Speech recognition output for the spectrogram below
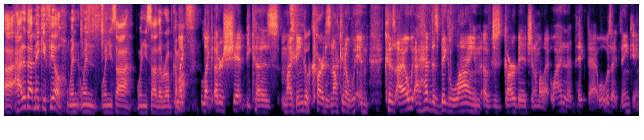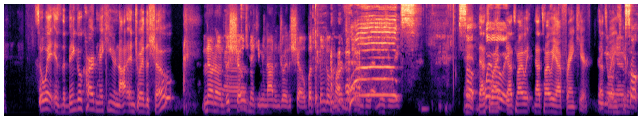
Uh, how did that make you feel when when when you saw when you saw the robe come Like- off? like utter shit because my bingo card is not going to win because I always I have this big line of just garbage and I'm like why did I pick that what was I thinking So wait, is the bingo card making you not enjoy the show? no no this Uh, show's making me not enjoy the show but the bingo card added that misery What? So Hey, that's wait, why wait, wait. that's why we that's why we have Frank here. That's why he's here. So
